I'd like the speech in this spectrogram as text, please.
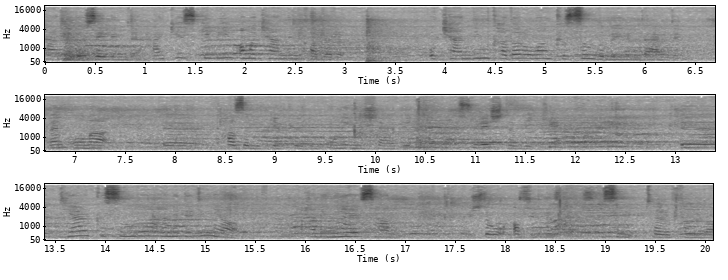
kendi özelimde. Herkes gibiyim ama kendim kadarım. O kendim kadar olan kısımdı benim derdim. Ben ona e, hazırlık yapıyordum, onu inşa ediyordum ve bu süreç tabii ki. E, diğer kısımda hani dedim ya hani niye sen işte o azınlık kısım tarafında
